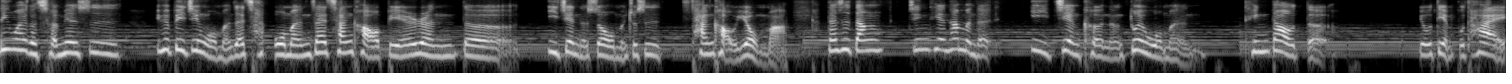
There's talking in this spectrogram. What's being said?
另外一个层面是，因为毕竟我们在参我们在参考别人的意见的时候，我们就是参考用嘛。但是当今天他们的意见可能对我们听到的。有点不太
